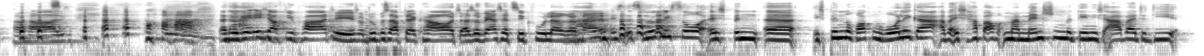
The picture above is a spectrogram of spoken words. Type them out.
Dann gehe ich auf die Partys und du bist auf der Couch. Also wer ist jetzt die coolere? Nein, Nein. es ist wirklich so. Ich bin, äh, ich bin Rock'n'Rolliger, aber ich habe auch immer Menschen, mit denen ich arbeite, die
